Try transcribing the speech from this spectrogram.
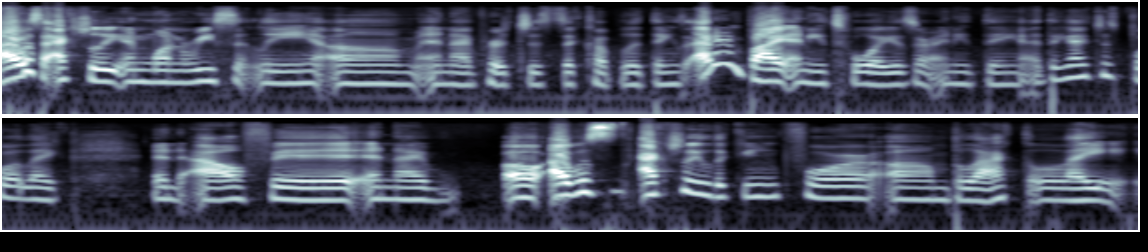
I was actually in one recently, um, and I purchased a couple of things. I didn't buy any toys or anything. I think I just bought like an outfit, and I oh, I was actually looking for um black light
